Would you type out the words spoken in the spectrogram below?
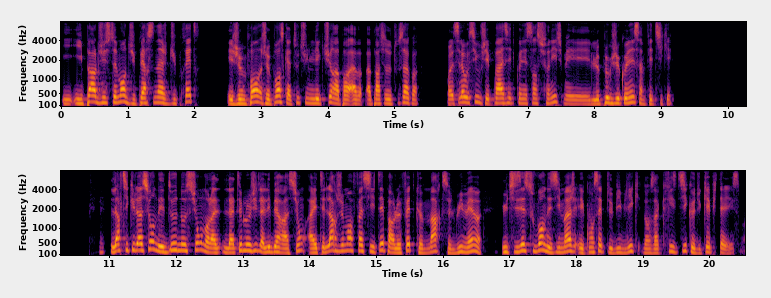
il, parle justement du personnage du prêtre. Et je pense, je pense qu'il y a toute une lecture à, partir de tout ça, quoi. C'est là aussi où j'ai pas assez de connaissances sur Nietzsche, mais le peu que je connais, ça me fait tiquer. L'articulation des deux notions dans la, théologie de la libération a été largement facilitée par le fait que Marx lui-même utilisait souvent des images et concepts bibliques dans sa critique du capitalisme.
